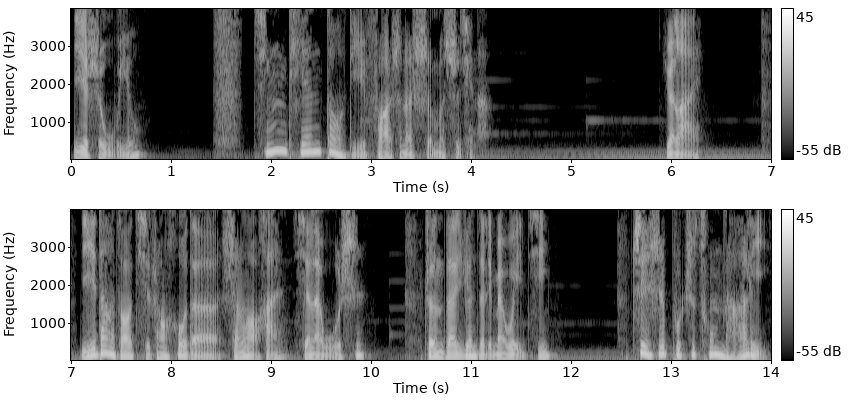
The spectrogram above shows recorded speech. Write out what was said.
衣食无忧。今天到底发生了什么事情呢？原来。一大早起床后的沈老汉闲来无事，正在院子里面喂鸡。这时不知从哪里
